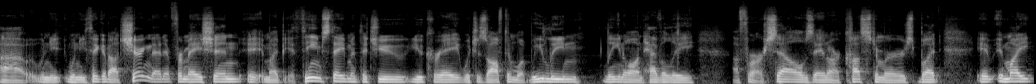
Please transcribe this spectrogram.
uh, when you when you think about sharing that information, it, it, might be a theme statement that you you create, which is often what we lean lean on heavily uh, for ourselves and our customers. But it, it, might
